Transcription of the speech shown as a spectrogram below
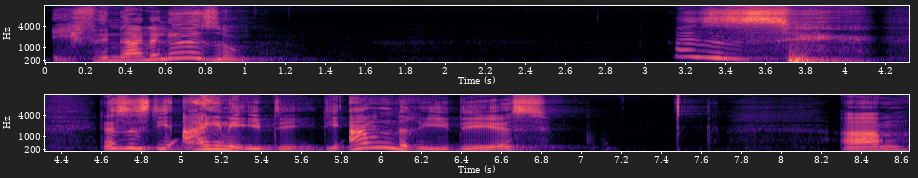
ich finde eine Lösung. Das ist, das ist die eine Idee. Die andere Idee ist, ähm,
